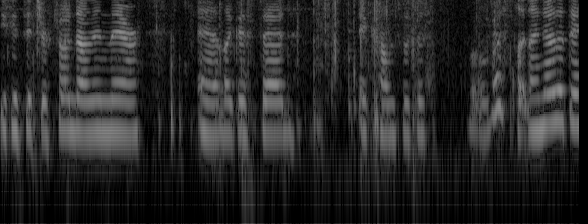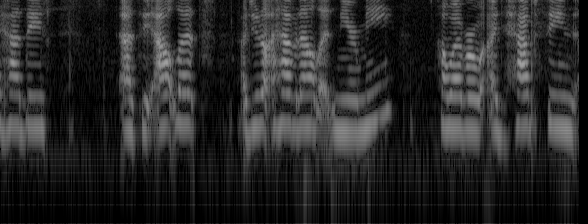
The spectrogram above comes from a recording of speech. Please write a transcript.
You can fit your phone down in there. And like I said, it comes with this little wristlet. And I know that they had these at the outlets. I do not have an outlet near me. However, I have seen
